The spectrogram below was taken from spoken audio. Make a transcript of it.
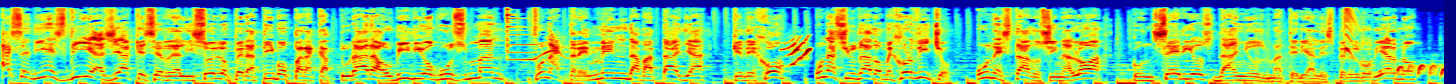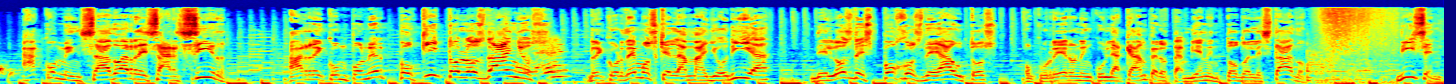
Hace 10 días ya que se realizó el operativo para capturar a Ovidio Guzmán. Fue una tremenda batalla que dejó una ciudad, o mejor dicho, un estado, Sinaloa, con serios daños materiales. Pero el gobierno ha comenzado a resarcir, a recomponer poquito los daños. Recordemos que la mayoría de los despojos de autos ocurrieron en Culiacán, pero también en todo el estado. Dicen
